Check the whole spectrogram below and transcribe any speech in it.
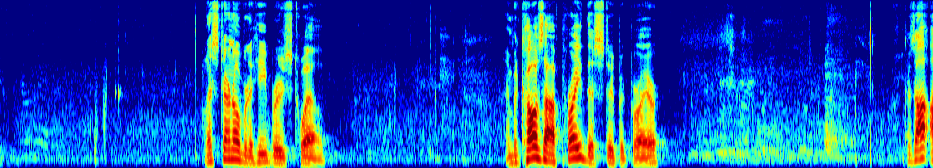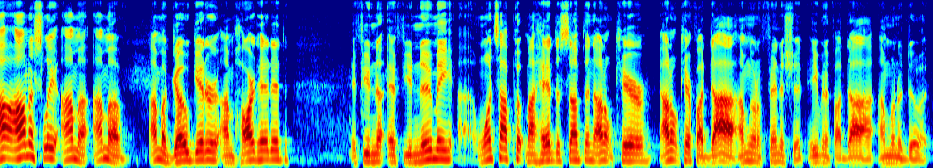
Let's turn over to Hebrews 12. And because I prayed this stupid prayer, because I, I, honestly, I'm a, I'm a, I'm a go-getter. I'm hard-headed. If you, know, if you knew me, uh, once I put my head to something, I don't care. I don't care if I die. I'm going to finish it. Even if I die, I'm going to do it.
